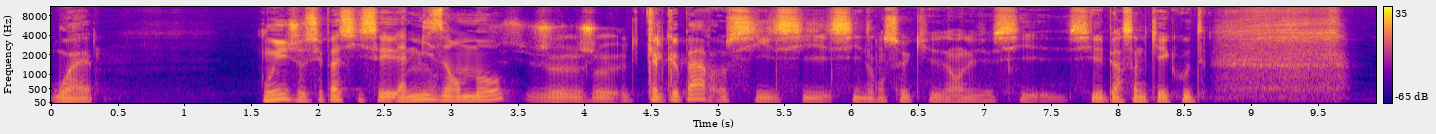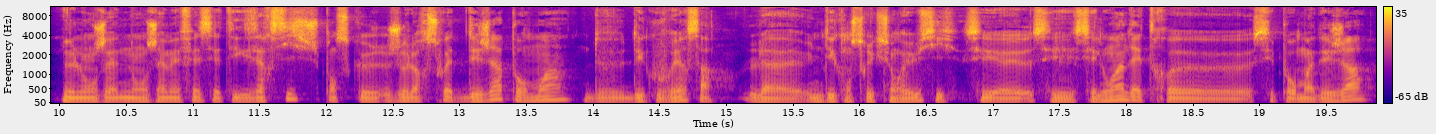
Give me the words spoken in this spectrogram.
Ouais. Oui, je sais pas si c'est la mise en mots. Je, je, quelque part, si, si, si dans ceux qui, dans les, si, si les personnes qui écoutent ne l'ont n'ont jamais fait cet exercice, je pense que je leur souhaite déjà pour moi de découvrir ça, la, une déconstruction réussie. C'est euh, c'est c'est loin d'être, euh, c'est pour moi déjà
